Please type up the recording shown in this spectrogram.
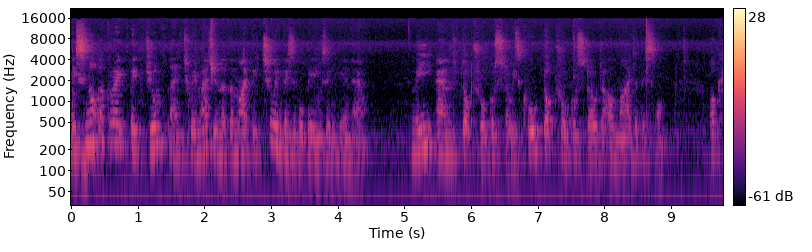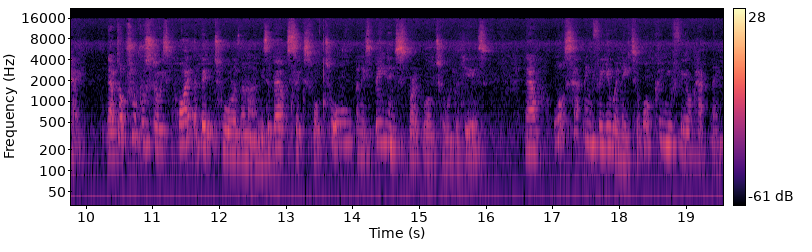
It's not a great big jump then to imagine that there might be two invisible beings in here now. Me and Dr. Augusto. It's called Dr. Augusto de Almeida, this one. Okay. Now, Dr. Augusto is quite a bit taller than I am. He's about six foot tall and he's been in spirit world 200 years. Now, what's happening for you, Anita? What can you feel happening?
